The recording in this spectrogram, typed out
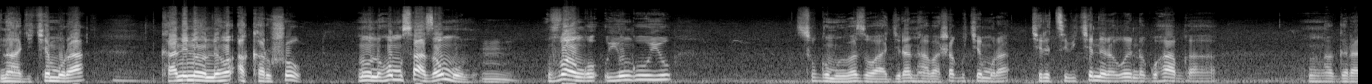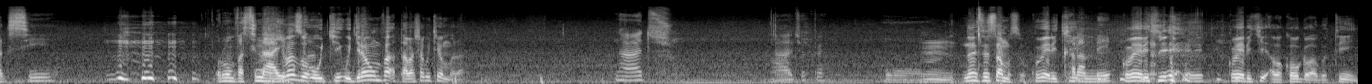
Ntagikemura kandi noneho akarusho. Noneho musaza w'umuntu. Mm. uvuga ngo uyu nguyu si ubwo mu bibazo wagira ntabasha gukemura keretse ibikenera wenda guhabwa nka garagisi urumva sinayi. Ikibazo uki- ugira wumva atabasha gukemura? Ntacyo. Ntacyo pe. Mm. none se samuso kubera iki? Kubera iki? Kubera iki abakobwa bagutinya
